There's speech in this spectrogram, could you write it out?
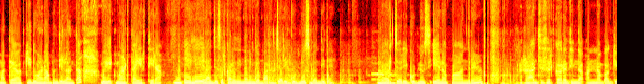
ಮತ್ತೆ ಅಕ್ಕಿದು ಹಣ ಬಂದಿಲ್ಲ ಅಂತ ವೆಯ್ಟ್ ಮಾಡ್ತಾ ಇರ್ತೀರಾ? ಮತ್ತೆ ಇಲ್ಲಿ ರಾಜ್ಯ ಸರ್ಕಾರದಿಂದ ನಿಮ್ಗೆ ಭರ್ಜರಿ ಗುಡ್ ನ್ಯೂಸ್ ಬಂದಿದೆ. ಭರ್ಜರಿ ಗುಡ್ ನ್ಯೂಸ್ ಏನಪ್ಪಾ ಅಂದ್ರೆ ರಾಜ್ಯ ಸರ್ಕಾರದಿಂದ ಅನ್ನಭಾಗ್ಯ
